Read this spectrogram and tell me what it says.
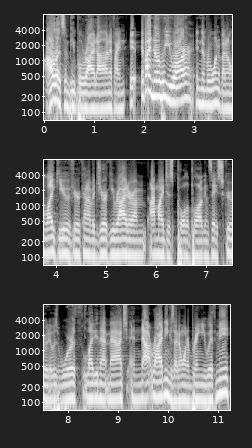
I'll let some people ride on if I if I know who you are. And number one, if I don't like you, if you're kind of a jerky rider, I'm I might just pull the plug and say screw it. It was worth lighting that match and not riding because I don't want to bring you with me.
